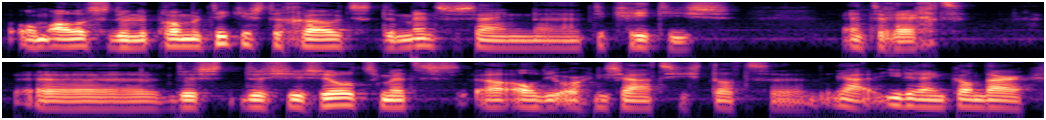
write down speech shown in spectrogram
om alles te doen. De problematiek is te groot, de mensen zijn te kritisch en terecht. Eh, dus, dus je zult met al die organisaties dat, eh, ja, iedereen kan daar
